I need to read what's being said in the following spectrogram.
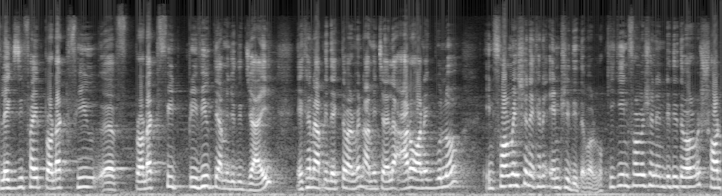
Flexify product feed product feed প্রিভিউতে আমি যদি যাই, এখানে আপনি দেখতে পারবেন আমি চাইলে আরও অনেকগুলো ইনফরমেশন এখানে এন্ট্রি দিতে পারব। কী কী ইনফরমেশন এন্ট্রি দিতে পারব? শর্ট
